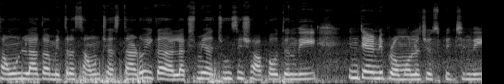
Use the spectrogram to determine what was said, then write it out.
సౌండ్ లాగా మిత్ర సౌండ్ చేస్తాడు. ఇక లక్ష్మి అది చూసి షాక్ అవుతుంది. ఇంతే అండి. ప్రోమోలో చూసిపించింది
